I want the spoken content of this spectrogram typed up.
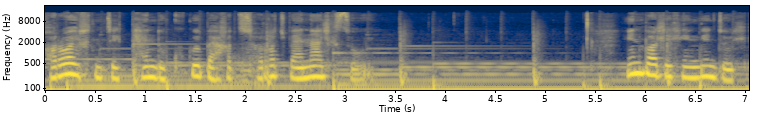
хорвоо ертөнцийг танд өгөхгүй байхад сургаж байна л гэсэн үг. Энэ бол их энгийн зүйл.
